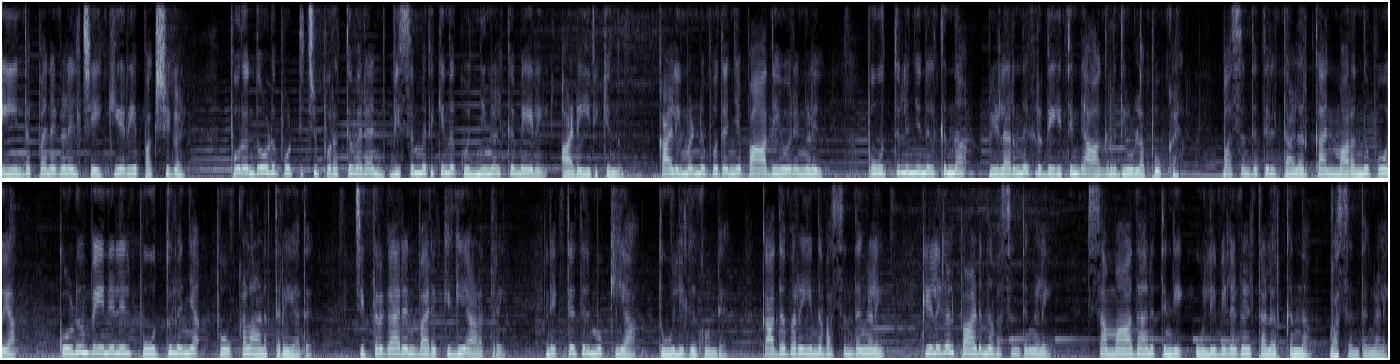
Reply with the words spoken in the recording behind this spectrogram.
ഈന്തപ്പനകളിൽ ചേക്കേറിയ പക്ഷികൾ പുറന്തോട് പൊട്ടിച്ചു പുറത്തുവരാൻ വിസമ്മതിക്കുന്ന കുഞ്ഞുങ്ങൾക്ക് മേലെ അടയിരിക്കുന്നു. കളിമണ്ണ് പുതഞ്ഞ പാതയോരങ്ങളിൽ പൂത്തുലിഞ്ഞു നിൽക്കുന്ന പിളർന്ന ഹൃദയത്തിന്റെ ആകൃതിയുള്ള പൂക്കൾ. വസന്തത്തിൽ തളിർക്കാൻ മറന്നുപോയ കൊടും വേനലിൽ പൂത്തുലഞ്ഞ പൂക്കളാണത്രേ അത്. ചിത്രകാരൻ വരയ്ക്കുകയാണത്രേ. രക്തത്തിൽ മുക്കിയ തൂലിക കൊണ്ട് കഥ പറയുന്ന വസന്തങ്ങളെ കിളികൾ പാടുന്ന വസന്തങ്ങളെ സമാധാനത്തിന്റെ ഒലിവിലകൾ തളിർക്കുന്ന വസന്തങ്ങളെ.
